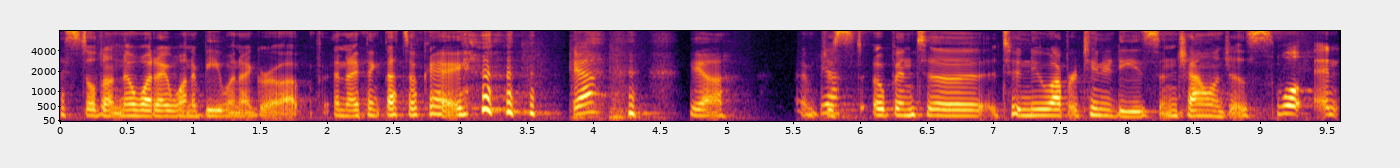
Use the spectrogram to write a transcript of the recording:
I still don't know what I want to be when I grow up, and I think that's okay. Yeah. yeah. I'm Yeah. just open to, to new opportunities and challenges. Well, and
